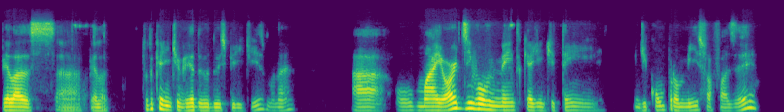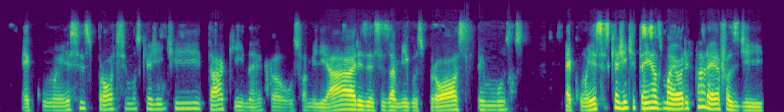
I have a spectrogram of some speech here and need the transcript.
pelas, ah, pela tudo que a gente vê do, do espiritismo, né? A, o maior desenvolvimento que a gente tem de compromisso a fazer é com esses próximos que a gente tá aqui, né? Os familiares, esses amigos próximos. É com esses que a gente tem as maiores tarefas de,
